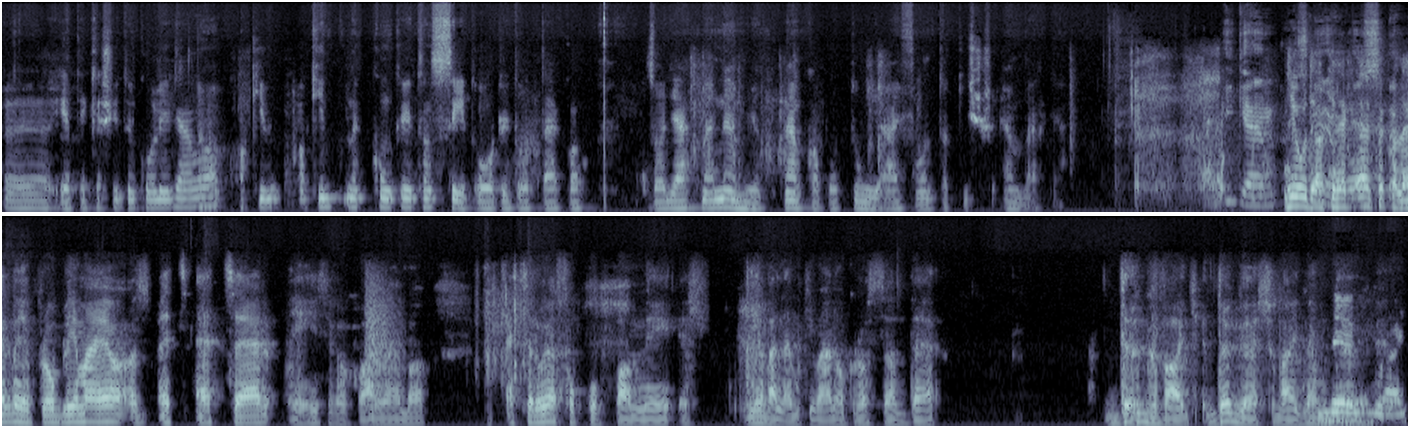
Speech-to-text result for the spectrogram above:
ö, értékesítő kollégával, Aha. aki, akinek konkrétan szétordították a, az agyát, mert nem jött, nem kapott új iPhone-t a kis emberke. Igen. Jó, de akinek ezek a legnagyobb problémája, az egy- egyszer, én hiszek a karmába, egyszer olyat fog koppanni, és nyilván nem kívánok rosszat, de dög vagy, dögös vagy, nem dög. Dög vagy.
